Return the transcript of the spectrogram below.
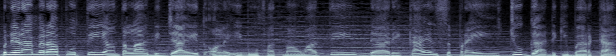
Bendera merah putih yang telah dijahit oleh Ibu Fatmawati dari kain spray juga dikibarkan.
